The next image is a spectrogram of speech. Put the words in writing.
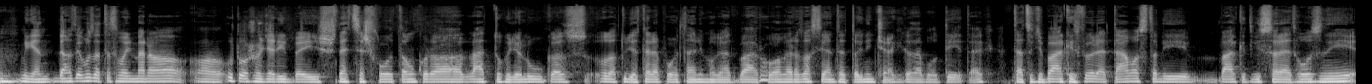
Mm, igen, de azért hozzáteszem, hogy már a, a utolsó gyerikbe is necces volt, amikor a, láttuk, hogy a Luke az oda tudja teleportálni magát bárhova, mert az azt jelentette, hogy nincsenek igazából tétek. Tehát, hogyha bárkit föl lehet támasztani, bárkit vissza lehet hozni,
